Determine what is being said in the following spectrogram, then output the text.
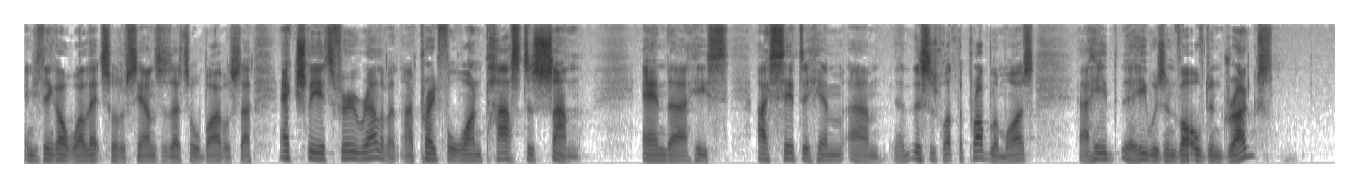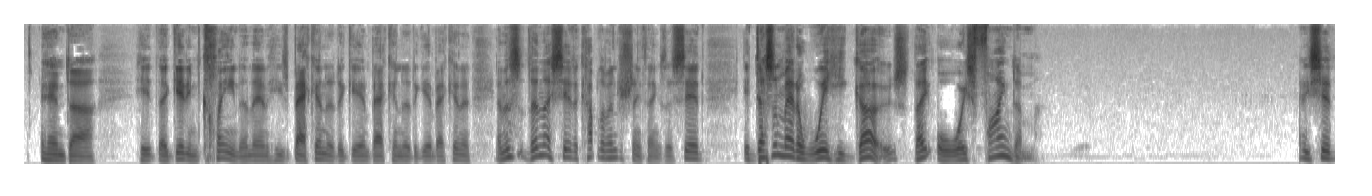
And you think, oh, well, that sort of sounds as that's all Bible stuff. Actually, it's very relevant. I prayed for one pastor's son, and uh, he's, I said to him, um, this is what the problem was. Uh, he, he was involved in drugs, and uh, he, they get him clean, and then he's back in it again, back in it again, back in it. And this, then they said a couple of interesting things. They said, it doesn't matter where he goes, they always find him. And he said,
